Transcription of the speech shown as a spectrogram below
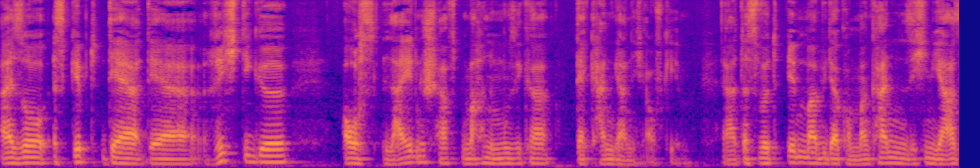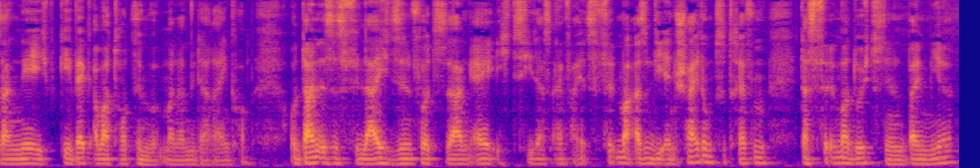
Also es gibt der, der richtige, aus Leidenschaft machende Musiker, der kann gar nicht aufgeben. Ja, das wird immer wieder kommen. Man kann sich ein Jahr sagen, nee, ich gehe weg, aber trotzdem wird man dann wieder reinkommen. Und dann ist es vielleicht sinnvoll zu sagen, ey, ich ziehe das einfach jetzt für immer, also die Entscheidung zu treffen, das für immer durchzuziehen. Und bei mir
